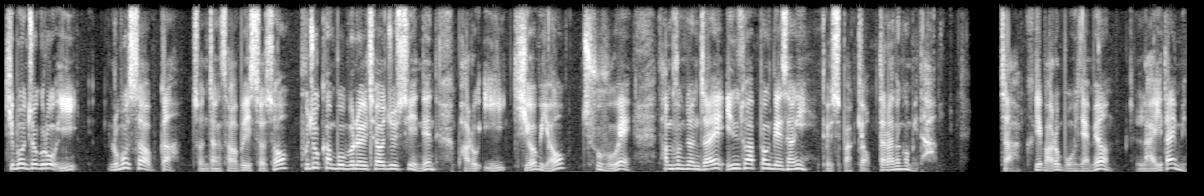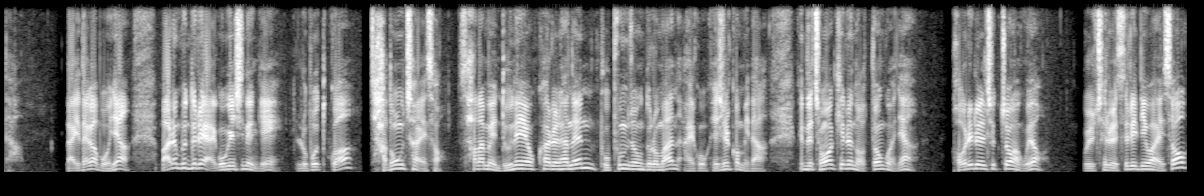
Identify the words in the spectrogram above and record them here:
기본적으로 이 로봇 사업과 전장 사업에 있어서 부족한 부분을 채워줄 수 있는 바로 이 기업이요 추후에 삼성전자의 인수합병 대상이 될 수밖에 없다라는 겁니다. 자, 그게 바로 뭐냐면 라이다입니다. 라이다가 뭐냐? 많은 분들이 알고 계시는 게 로봇과 자동차에서 사람의 눈의 역할을 하는 부품 정도로만 알고 계실 겁니다. 근데 정확히는 어떤 거냐? 거리를 측정하고요. 물체를 3D화해서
